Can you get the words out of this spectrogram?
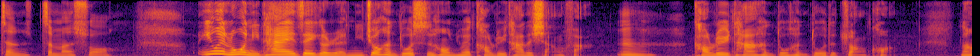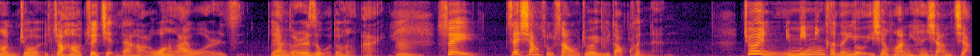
怎怎么说？因为如果你太爱这个人，你就很多时候你会考虑他的想法，嗯，考虑他很多很多的状况，然后你就就好最简单好了。我很爱我儿子，两个儿子我都很爱，嗯，所以在相处上我就会遇到困难。就会，你明明可能有一些话你很想讲，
